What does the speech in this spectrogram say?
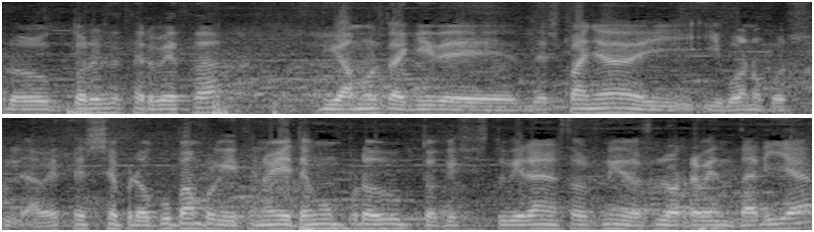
productores de cerveza digamos, de aquí de, de España y, y, bueno, pues a veces se preocupan porque dicen, oye, tengo un producto que si estuviera en Estados Unidos lo reventaría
